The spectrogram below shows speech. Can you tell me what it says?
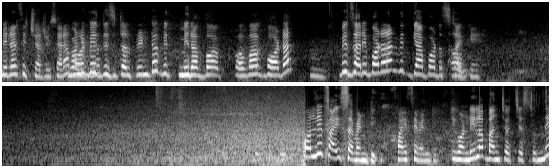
మిర్రర్స్ ఇచ్చారు చూసారా? ఇవ్వండి with digital print with mirror work border with జరీ border and with gap border style only five seventy five seventy ఇవ్వండి ఇలా బంచ్ వచ్చేస్తుంది.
